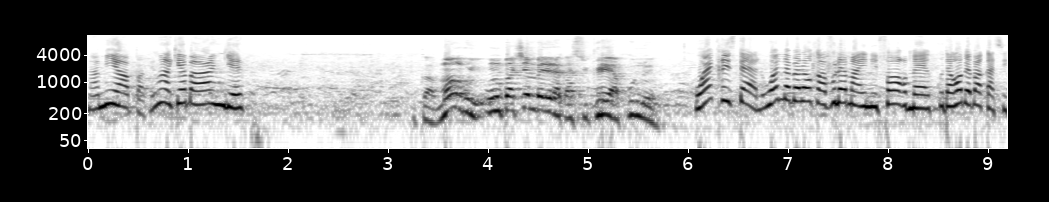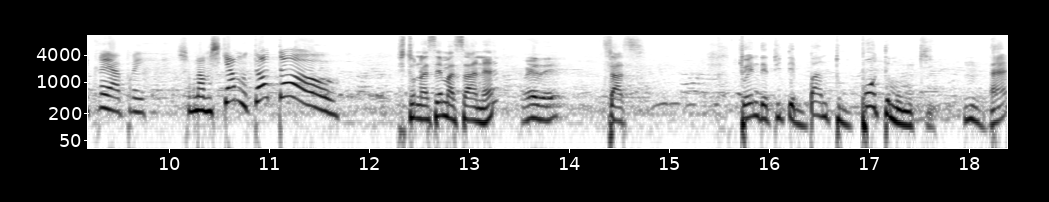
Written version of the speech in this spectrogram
na mimi hapa niko na keba anje Tuka Mungu umpache mbele na kasukre akunwe. we kristel wende bele ukavule mauniforme kutakobeba kasikre apres unamshikia mtoto Si tunasema sana eh? Wewe sasa twende twite bantu bote mumuki eh?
